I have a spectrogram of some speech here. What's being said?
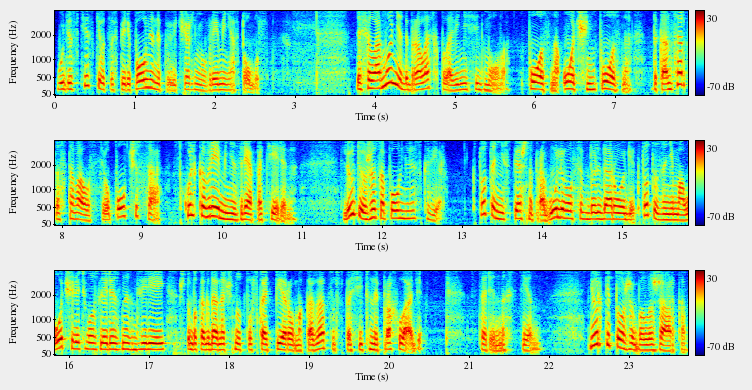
будет втискиваться в переполненный по вечернему времени автобус. До филармонии добралась к половине седьмого. Поздно, очень поздно. До концерта оставалось всего полчаса. Сколько времени зря потеряно. Люди уже заполнили сквер. Кто-то неспешно прогуливался вдоль дороги, кто-то занимал очередь возле резных дверей, чтобы, когда начнут пускать первым, оказаться в спасительной прохладе старинных стен. Нюрке тоже было жарко,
